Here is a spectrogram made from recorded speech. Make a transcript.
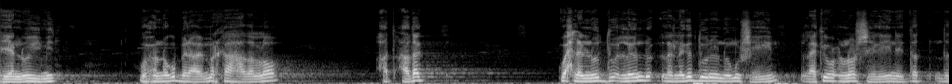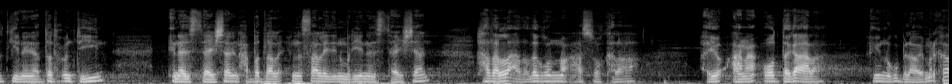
ayaa noo yimid. Wuxuu nagu bilaabay markaa hadallo ad adag. Wax lanaga doonayo noomu sheegin laakiin wuxuu noo sheegay inay dad dadkiina inaad dad xun tihiin inaad istaahishaan in xabadda saa laydin mariya inaad istaahishaan hadalla ad adagoo noocaas oo kale ah ayo oo dagaala ayuu nagu bilaabay. Marka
